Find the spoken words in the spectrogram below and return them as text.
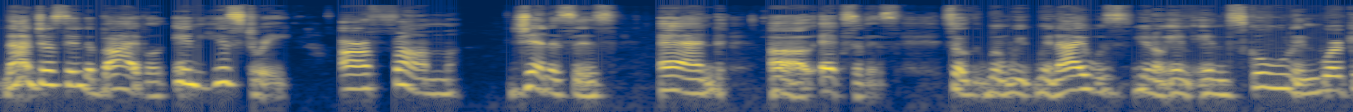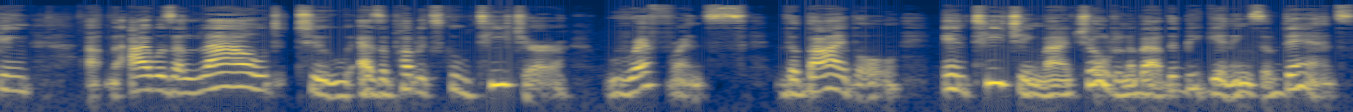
not just in the Bible, in history, are from Genesis and uh, Exodus. So when we, when I was, you know, in, in school and working, um, I was allowed to, as a public school teacher, reference the Bible in teaching my children about the beginnings of dance.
